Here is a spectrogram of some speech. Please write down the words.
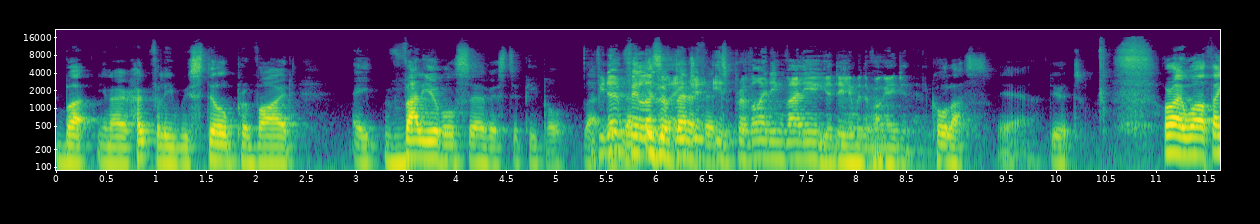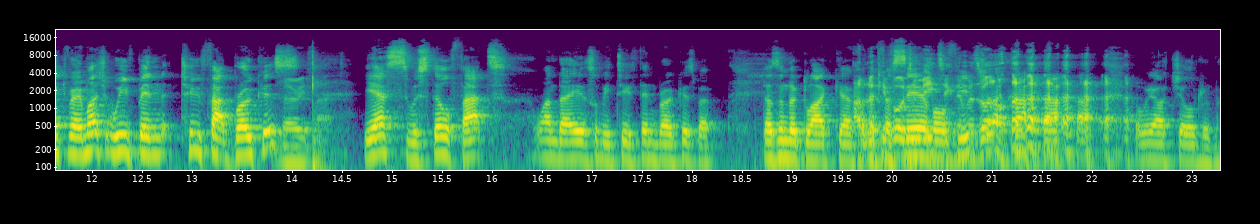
but you know, hopefully, we still provide a valuable service to people. That, If you don't feel like your agent is providing value, you're dealing with the wrong agent. anyway. call us. Yeah, do it. All right. Well, thank you very much. We've been two fat brokers. Very fat. Yes, we're still fat. One day this will be two thin brokers, but doesn't look like uh, for I'm the foreseeable them as future. well. we are children.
